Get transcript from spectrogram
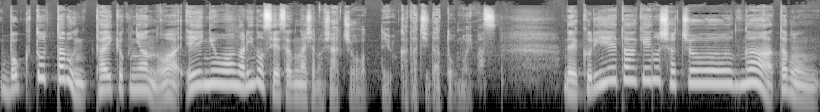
僕と多分対局にあるのは営業上がりの制作会社の社長っていう形だと思います。でクリエイター系の社長が多分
